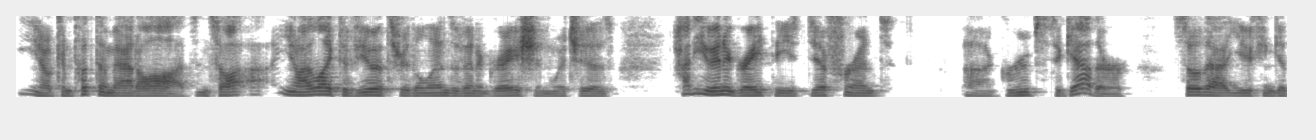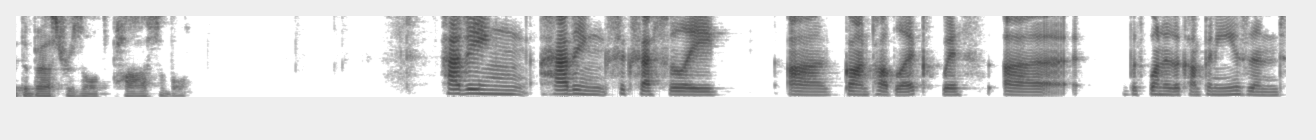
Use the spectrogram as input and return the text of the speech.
you know can put them at odds and so I, you know i like to view it through the lens of integration which is how do you integrate these different uh, groups together so that you can get the best results possible having having successfully uh, gone public with uh, with one of the companies and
